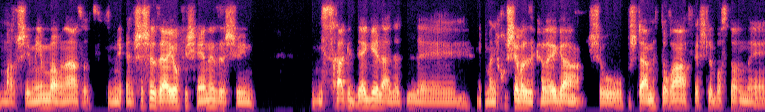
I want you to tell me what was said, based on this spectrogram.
מרשימים בעונה הזאת. אני חושב שזה היופי שאין איזשהו משחק דגל, אם אני חושב על זה כרגע, שהוא פשוט היה מטורף, יש לבוסטון אה,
